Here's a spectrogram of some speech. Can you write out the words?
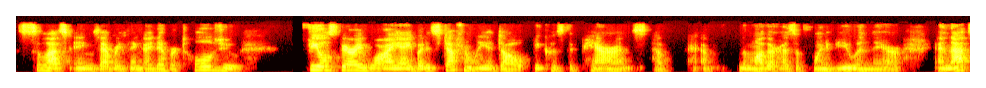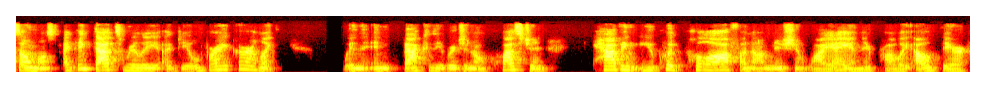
Celeste Ng's Everything I Never Told You feels very YA, but it's definitely adult because the parents have, have, the mother has a point of view in there. And that's almost, I think that's really a deal breaker. Like in, in back to the original question, having you could pull off an omniscient YA, and they're probably out there,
